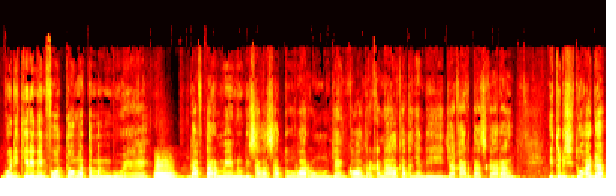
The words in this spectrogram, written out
gue dikirimin foto sama temen gue Hmm. daftar menu di salah satu warung jengkol terkenal katanya di Jakarta sekarang itu di situ ada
